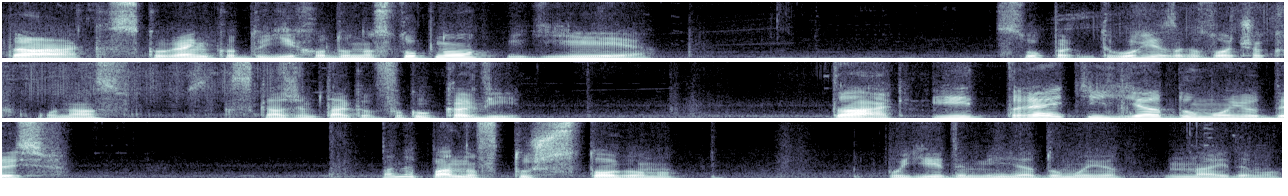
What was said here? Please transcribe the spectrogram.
Так, скоренько доїхав до наступного. Є. Супер. Другий зразочок у нас, скажімо так, в рукаві. Так, і третій, я думаю, десь. А не напевно в ту ж сторону. Поїдемо і, я думаю, знайдемо.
